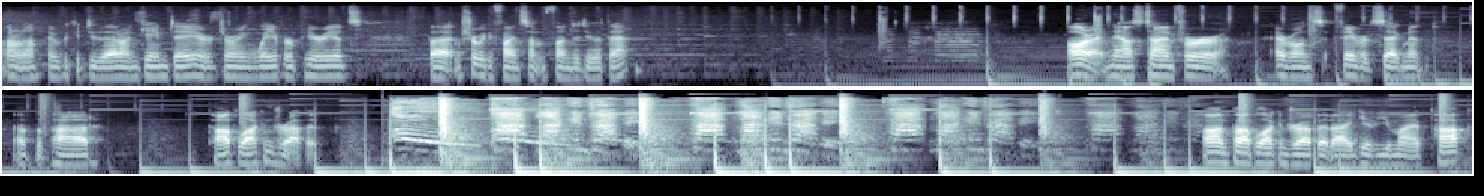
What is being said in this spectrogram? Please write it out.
I don't know, maybe we could do that on game day or during waiver periods. But I'm sure we could find something fun to do with that. All right, now it's time for everyone's favorite segment of the pod Pop, Lock, and Drop It. On Pop, Lock, and Drop It, I give you my pop,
